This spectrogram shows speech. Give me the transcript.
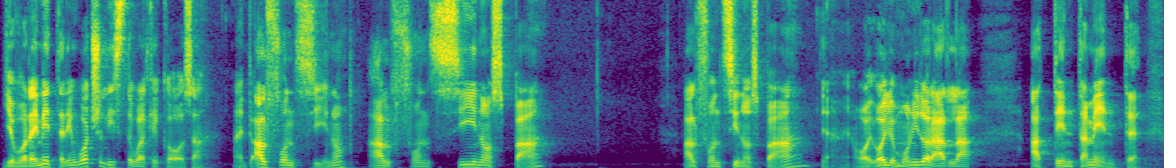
io vorrei mettere in watch list qualche cosa. Alfonsino, Alfonsino Spa, Alfonsino Spa, voglio monitorarla attentamente.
